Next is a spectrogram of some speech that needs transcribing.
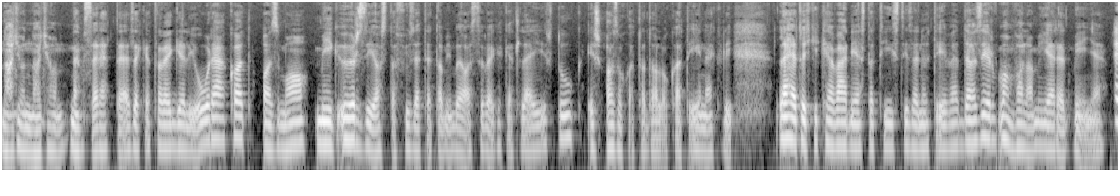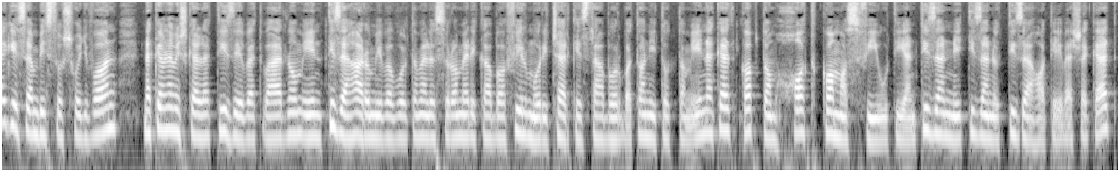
nagyon-nagyon nem szerette ezeket a reggeli órákat, az ma még őrzi azt a füzetet, amiben a szövegeket leírtuk, és azokat a dalokat énekli. Lehet, hogy ki kell várni ezt a 10-15 évet, de azért van valami eredménye. Egészen biztos, hogy van. Nekem nem is kellett 10 évet várnom. Én 13 éve voltam először Amerikában, a Filmori cserkésztáborba tanítottam éneket. Kaptam hat kamasz fiút, ilyen 14-15-16 éveseket,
